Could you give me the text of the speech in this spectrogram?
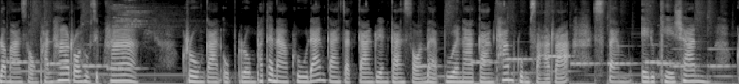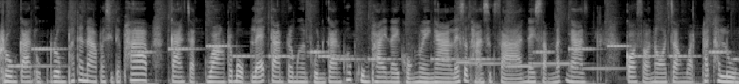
ประมาณ 2565 โครงการอบรมพัฒนาครูด้านการจัดการเรียนการสอนแบบบูรณาการข้ามกลุ่มสาระ STEM Education โครงการอบรมพัฒนาประสิทธิภาพ การจัดวางระบบและการประเมินผลการควบคุมภายในของหน่วยงานและสถานศึกษาในสำนักงาน กศน จังหวัดพัทลุง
